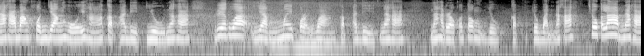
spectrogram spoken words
นะคะ บางคนยังโหยหากับอดีตอยู่นะคะ เรียกว่ายังไม่ปล่อยวางกับอดีตนะคะนะเราก็ต้องอยู่กับปัจจุบันนะคะ โชคลาภนะคะ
